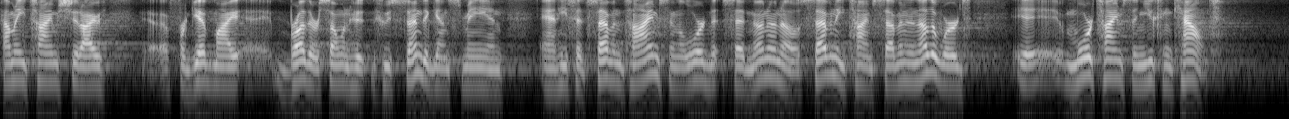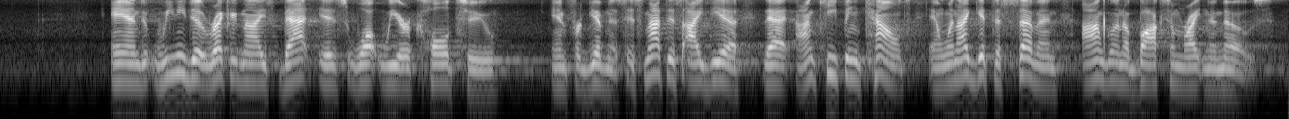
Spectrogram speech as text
How many times should I uh, forgive my uh, brother, someone who, who sinned against me? And, and he said, Seven times. And the Lord said, No, no, no, 70 times seven. In other words, more times than you can count. And we need to recognize that is what we are called to in forgiveness. It's not this idea that I'm keeping count, and when I get to seven, I'm going to box them right in the nose.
